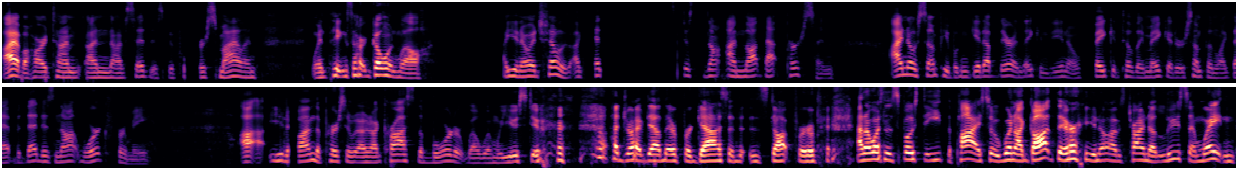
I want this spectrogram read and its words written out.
I have a hard time, and I've said this before, smiling when things aren't going well. You know, it shows. I can't, it's just not, I'm not that person. I know some people can get up there and they can, you know, fake it till they make it or something like that, but that does not work for me. I, you know, I'm the person when I cross the border. Well, when we used to, I drive down there for gas and, and stop for, and I wasn't supposed to eat the pie. So when I got there, you know, I was trying to lose some weight, and,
